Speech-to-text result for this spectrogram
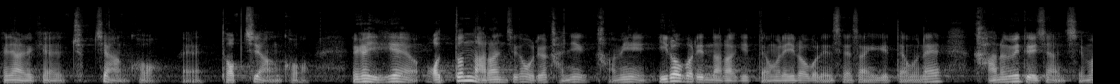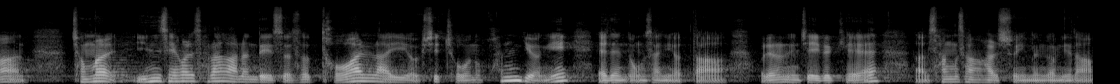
그냥 이렇게 춥지 않고 예, 덥지 않고 그러니까 이게 어떤 나라인지가 우리가 감히, 감히 잃어버린 나라이기 때문에 잃어버린 세상이기 때문에 가늠이 되지 않지만 정말 인생을 살아가는 데 있어서 더할 나위 없이 좋은 환경이 에덴 동산이었다. 우리는 이제 이렇게 상상할 수 있는 겁니다.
